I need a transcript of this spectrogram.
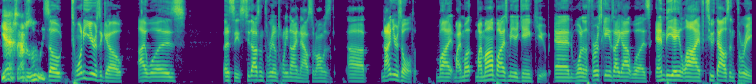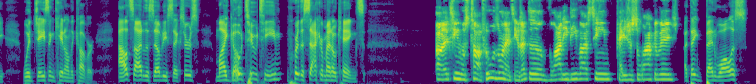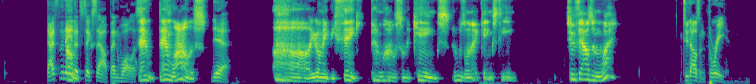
Yes, absolutely. So, 20 years ago, I was let's see, it's 2003. I'm 29 now, so I was uh, nine years old. My my mo- my mom buys me a GameCube, and one of the first games I got was NBA Live 2003 with Jason Kidd on the cover. Outside of the 76ers, my go-to team were the Sacramento Kings. Oh, that team was tough. Who was on that team? Was that the Vlade Divac team? Peja Savakovic? I think Ben Wallace. That's the name Oh. that sticks out. Ben Wallace. Ben Ben Wallace. Yeah. Oh, you're gonna make me think. Ben Wallace on the Kings. Who was on that Kings team? 2000 what? 2003.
